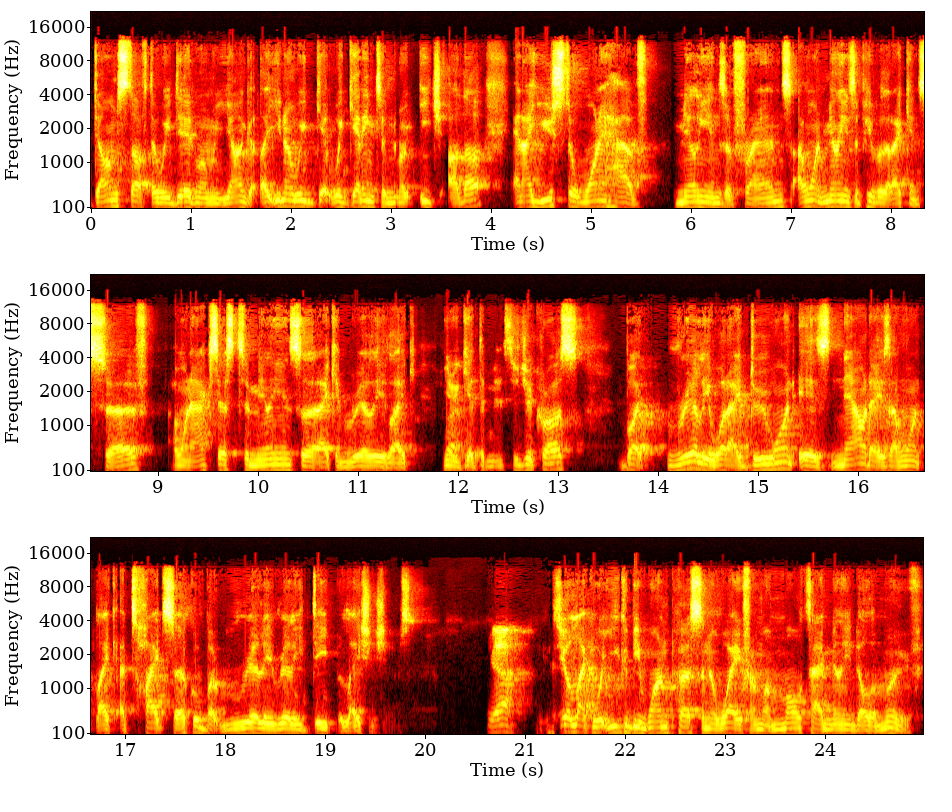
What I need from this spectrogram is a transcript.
dumb stuff that we did when we were younger. Like you know, we get we're getting to know each other. And I used to want to have millions of friends. I want millions of people that I can serve. I want access to millions so that I can really like you know get the message across but really, what I do want is nowadays I want like a tight circle, but really, really deep relationships. Yeah. Because you're like what you could be one person away from a multi-million dollar move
